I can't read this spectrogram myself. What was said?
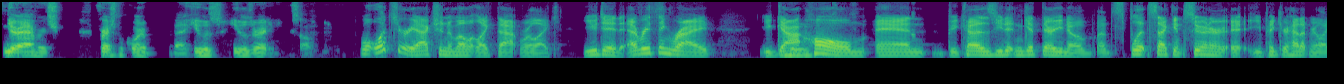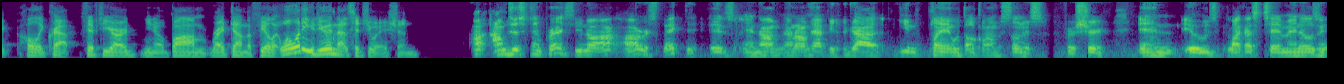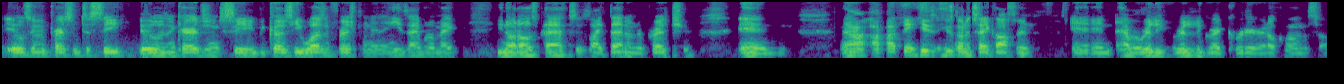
your average freshman quarterback. He was he was ready. So, well, what's your reaction to a moment like that, where like you did everything right, You got Mhm. home, and because you didn't get there, you know, a split second sooner, it, you pick your head up and you're like, "Holy crap! 50 yard, you know, bomb right down the field." Like, well, what do you do in that situation? I, I'm just impressed. You know, I, I respect it. It's and I'm and I'm happy the guy you know, playing with the Oklahoma Sooners for sure. And it was like I said, man, it was it was impressive to see. It was encouraging to see because he was a freshman and he's able to make you know those passes like that under pressure. And, and I, I think he's he's going to take off and and have a really really great career at Oklahoma. So.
